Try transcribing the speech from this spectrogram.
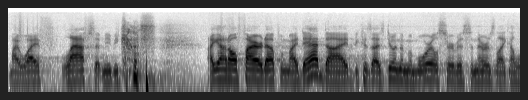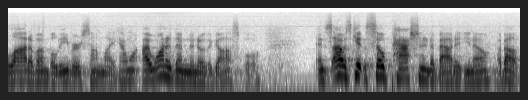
My wife laughs at me because I got all fired up when my dad died because I was doing the memorial service and there was like a lot of unbelievers. So I'm like, I, want, I wanted them to know the gospel. And so I was getting so passionate about it, you know, about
